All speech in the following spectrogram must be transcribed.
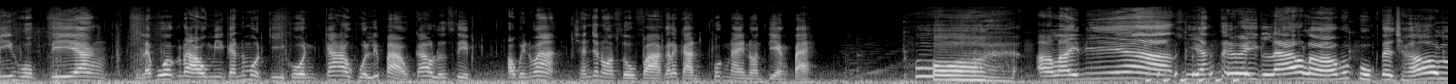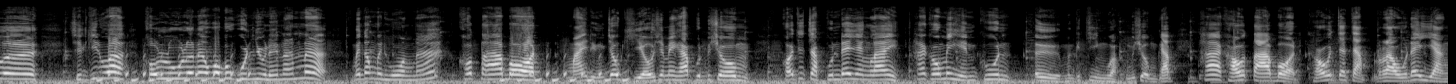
มี 6 เตียง และพวกเรามีกันทั้งหมดกี่คน 9 คนหรือเปล่า 9 หรือ 10 เอาเป็นว่าฉันจะนอนโซฟาก็แล้วกัน พวกนายนอนเตียงไปโอ้ยอะไรเนี่ย เสียงเธออีกแล้วเหรอมาปลุกแต่เช้าเลย ฉันคิดว่าเขารู้แล้วนะว่าพวกคุณอยู่ในนั้นน่ะ ไม่ต้องเป็นห่วงนะ เขาตาบอด หมายถึงเจ้าเขียวใช่ไหมครับ คุณผู้ชม เขาจะจับคุณได้อย่างไร ถ้าเขาไม่เห็นคุณ เออ มันก็จริงว่ะคุณผู้ชมครับ ถ้าเขาตาบอดเขาจะจับเราได้อย่าง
